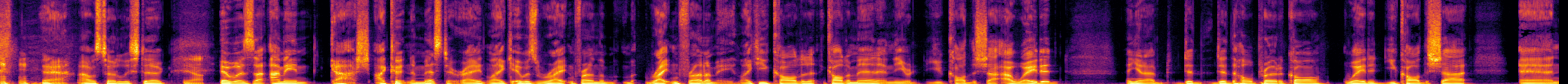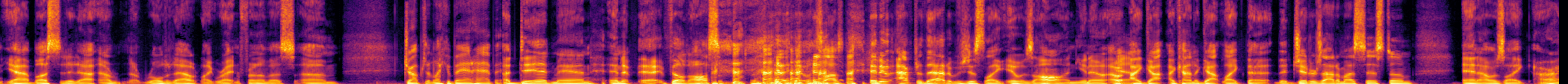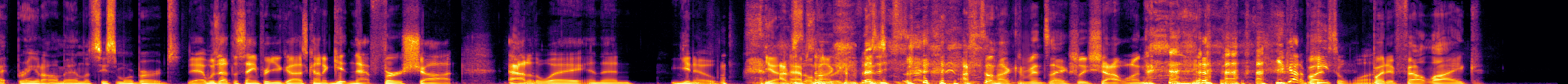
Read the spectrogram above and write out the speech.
Yeah, I was totally stoked. Yeah. it was. Uh, I mean, gosh, I couldn't have missed it. Right, like it was right in front of the, right in front of me. Like you called it, called him in, and you you called the shot. I waited, and you know, did did the whole protocol. Waited, you called the shot, and yeah, I busted it out. I, I rolled it out like right in front of us. Um, Dropped it like a bad habit. I did, man, and it, it felt awesome. it was awesome. And it, after that, it was just like it was on. You know, I, Yeah. I got I kind of got like the the jitters out of my system, and I was like, all right, bring it on, man. Let's see some more birds. Yeah, was that the same for you guys? Kind of getting that first shot out of the way, and then you know, Yeah, I'm still not convinced. I'm still not convinced I actually shot one. you got a but, piece of one. But it felt like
